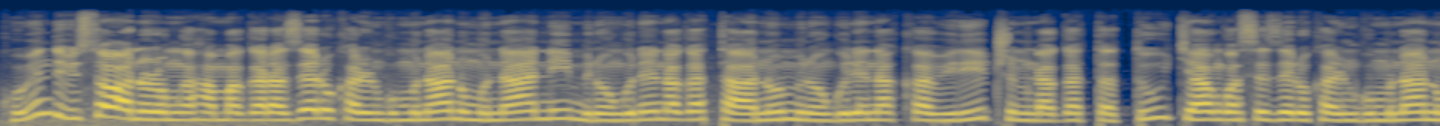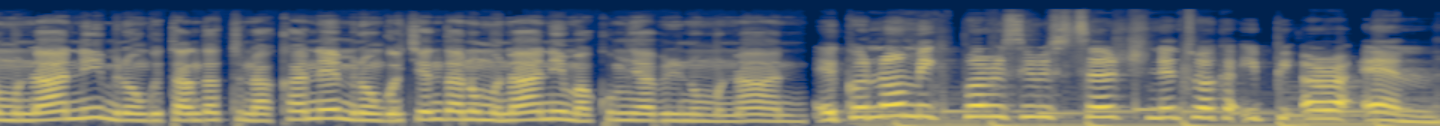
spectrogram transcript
Ku bindi bisobanuro mwahamagara zeru karindwi umunani umunani mirongo ine na gatanu mirongo ine na kabiri cumi na gatatu cyangwa se zeru karindwi umunani umunani mirongo itandatu na kane mirongo icyenda n'umunani makumyabiri n'umunani. Economic policy research network eprn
